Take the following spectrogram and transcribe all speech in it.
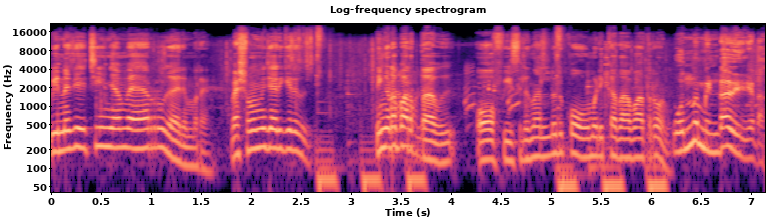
പിന്നെ ചേച്ചി ഞാൻ വേറൊരു കാര്യം പറയാം. വിഷമം വിചാരിക്കരുത്. നിങ്ങളുടെ ഭർത്താവ് ഓഫീസിൽ നല്ലൊരു കോമഡി കഥാപാത്രമാണ്. ഒന്നും മിണ്ടാതിരിക്കടാ.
